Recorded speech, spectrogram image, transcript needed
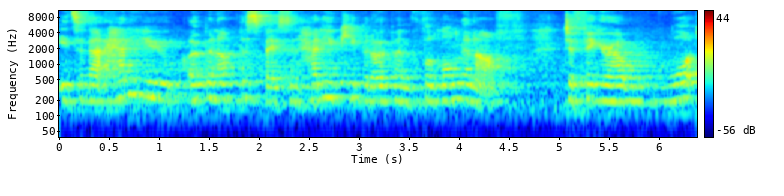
it's about how do you open up the space and how do you keep it open for long enough to figure out what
